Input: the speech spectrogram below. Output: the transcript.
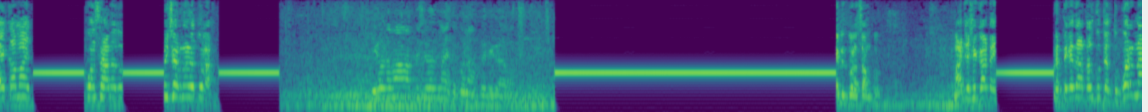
ऐका माहिती कोण सांगणार तू? विचारणार तुला. एवढं मामा पिशवत नाही कोणा कधी गावात? मी तुला सांगतो. माझ्याशी गाठ आहे. प्रत्येकाचा हातात गुतेल तू कर ना.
